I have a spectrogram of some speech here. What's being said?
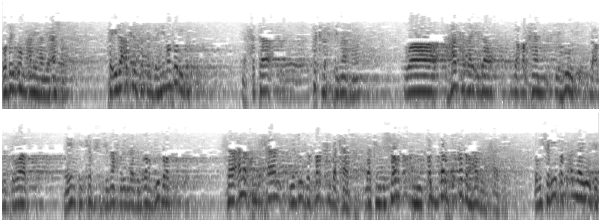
وضربوهم عليها لعشر. فإذا أكلفت البهيمة ضربت يعني حتى تكلف دماها وهكذا إذا بعض الأحيان يهود بعض الدواب ويمكن كبش الجماح إلا بالضرب يضرب. فعلى كل حال يجوز الضرب عند الحاجة لكن بشرط أن يقدر بقدر هذه الحاجة. وبشريطة أن لا يوجد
